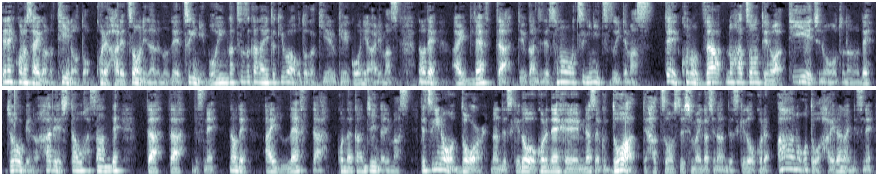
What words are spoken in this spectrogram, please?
でね、この最後の t の音、これ破裂音になるので、次に母音が続かないときは音が消える傾向にあります。なので、I left the っていう感じで、その次に続いてます。で、この the の発音っていうのは th の音なので、上下の歯で下を挟んで、the, the ですね。なので、I left the こんな感じになります。で、次の door なんですけど、これね、えー、皆さんよくドアって発音してしまいがちなんですけど、これ、あーの音は入らないんですね。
